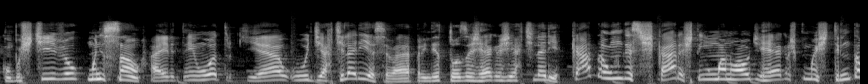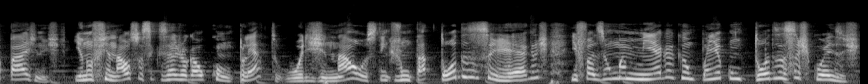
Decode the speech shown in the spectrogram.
combustível, munição. Aí ele tem outro que é o de artilharia. Você vai aprender todas as regras de artilharia. Cada um desses caras tem um manual de regras com umas 30 páginas. E no final, se você quiser jogar o completo, o original, você tem que juntar todas essas regras e fazer uma mega campanha com todas essas coisas.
